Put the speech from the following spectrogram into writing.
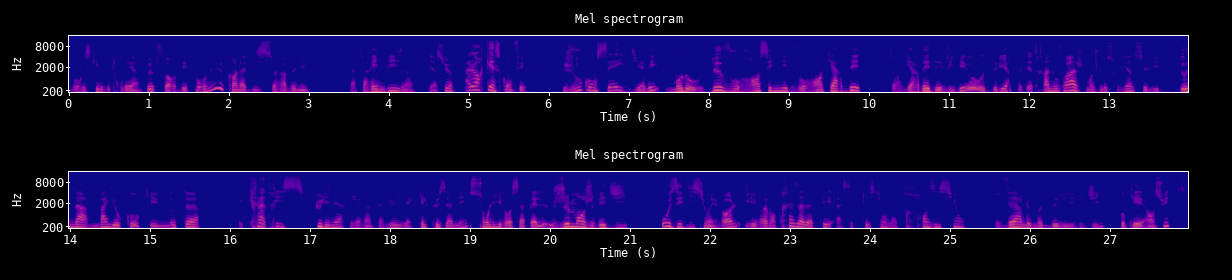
vous risquez de vous trouver un peu fort dépourvu quand la bise sera venue. La farine bise, hein, bien sûr. Alors qu'est-ce qu'on fait? Je vous conseille d'y aller mollo, de vous renseigner, de vous rencarder, de regarder des vidéos, de lire peut-être un ouvrage. Moi, je me souviens de celui d'Ona Mayoko, qui est une auteure et créatrice culinaire que j'avais interviewée il y a quelques années. Son livre s'appelle Je mange veggie aux éditions Erol. Il est vraiment très adapté à cette question de la transition vers le mode de vie veggie. Ok, ensuite,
